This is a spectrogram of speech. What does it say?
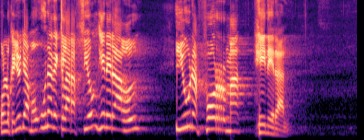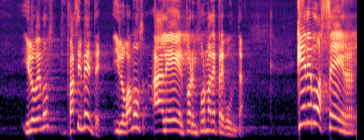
con lo que yo llamo una declaración general y una forma general. Y lo vemos fácilmente y lo vamos a leer por en forma de pregunta. ¿Qué debo hacer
